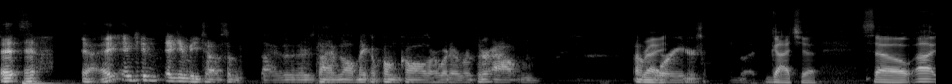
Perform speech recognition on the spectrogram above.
it, it yeah, it, it, can it can be tough sometimes. There's times I'll make a phone call or whatever if they're out and I'm right. worried or something. But. Gotcha. So, uh,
